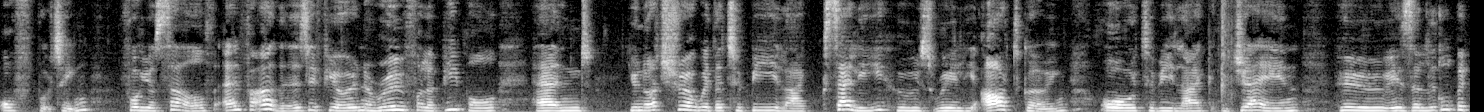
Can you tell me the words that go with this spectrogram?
off-putting for yourself and for others if you're in a room full of people and you're not sure whether to be like Sally who's really outgoing or to be like Jane who is a little bit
